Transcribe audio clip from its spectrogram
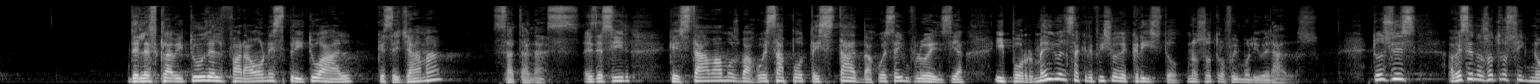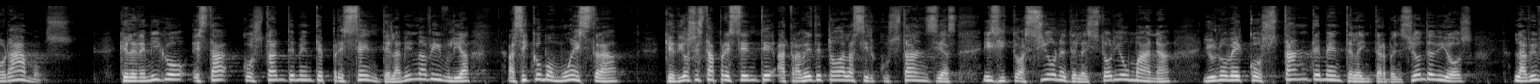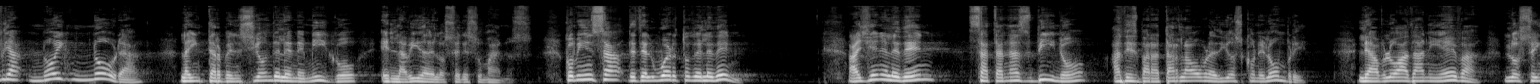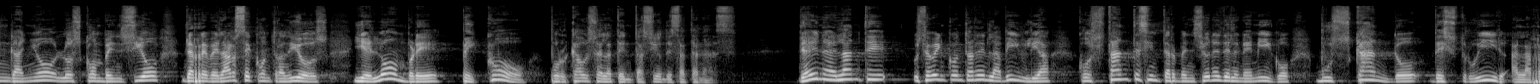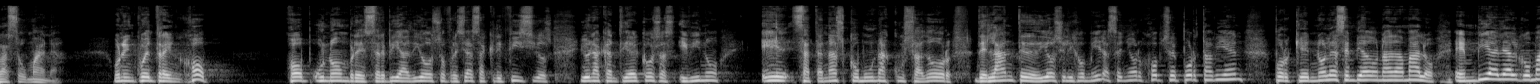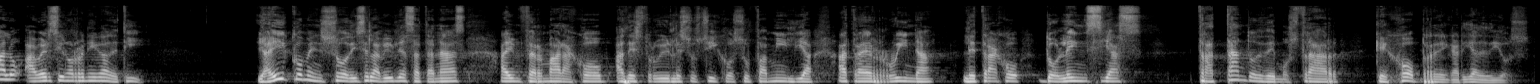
De la esclavitud del Faraón espiritual que se llama Satanás. Es decir, que estábamos bajo esa potestad, bajo esa influencia, y por medio del sacrificio de Cristo nosotros fuimos liberados. Entonces, a veces nosotros ignoramos que el enemigo está constantemente presente. La misma Biblia, así como muestra que Dios está presente a través de todas las circunstancias y situaciones de la historia humana, y uno ve constantemente la intervención de Dios, la Biblia no ignora la intervención del enemigo en la vida de los seres humanos. Comienza desde el huerto del Edén. Allí en el Edén, Satanás vino a desbaratar la obra de Dios con el hombre. Le habló a Adán y Eva, los engañó, los convenció de rebelarse contra Dios y el hombre pecó por causa de la tentación de Satanás. De ahí en adelante, usted va a encontrar en la Biblia constantes intervenciones del enemigo buscando destruir a la raza humana. Uno encuentra en Job. Job, un hombre, servía a Dios, ofrecía sacrificios y una cantidad de cosas. Y vino él, Satanás como un acusador delante de Dios y le dijo, mira Señor, Job se porta bien porque no le has enviado nada malo. Envíale algo malo a ver si no reniega de ti. Y ahí comenzó, dice la Biblia, Satanás a enfermar a Job, a destruirle sus hijos, su familia, a traer ruina. Le trajo dolencias, tratando de demostrar que Job renegaría de Dios.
